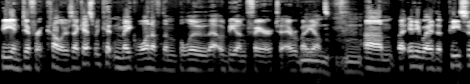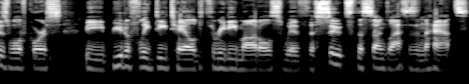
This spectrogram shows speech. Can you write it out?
be in different colors. I guess we couldn't make one of them blue. That would be unfair to everybody else. Mm-hmm. Um, but anyway, the pieces will, of course, be beautifully detailed 3D models with the suits, the sunglasses, and the hats.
